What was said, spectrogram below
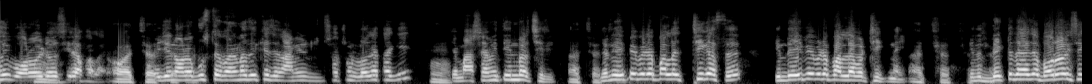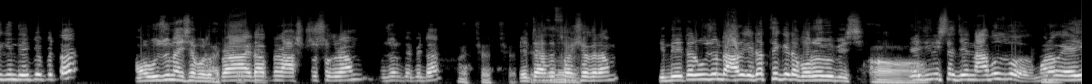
হই বড় ওইটাও। ছিঁড়া ফেলায়। আচ্ছা এই জন্য আচ্ছা, ওরা বুঝতে পারে না দেখে যে আমি সবসময় লগে থাকি যে মাসে আমি তিনবার ছিঁড়ি। আচ্ছা যেন এই পেঁপেটা পারলে ঠিক আছে কিন্তু এই পেঁপেটা পারলে আবার ঠিক নাই। আচ্ছা আচ্ছা কিন্তু আচ্ছা। দেখতে দেখা যায় বড় হয়েছে কিন্তু এই পেঁপেটা আমার ওজন হিসাবে আচ্ছা, প্রায় আচ্ছা। এটা আপনার আটশোশো গ্রাম ওজন পেঁপেটা আচ্ছা আচ্ছা এটা আছে আচ্ছা, ছয়শো গ্রাম। কিন্তু এটার ওজনটা আর এটার থেকে এটা বড় হবে বেশি। এই জিনিসটা যে না বুঝব মনে হয় এই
